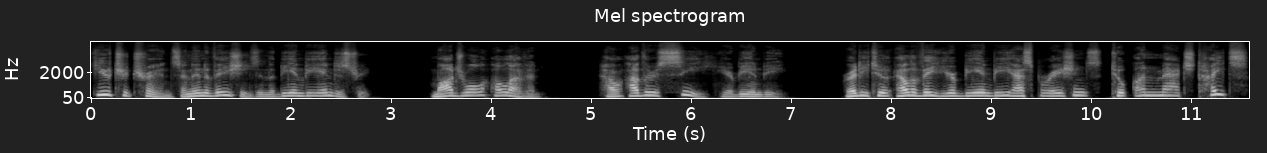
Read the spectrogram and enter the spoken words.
Future Trends and Innovations in the B&B Industry. Module 11 How Others See Your B&B. Ready to elevate your B&B aspirations to unmatched heights?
